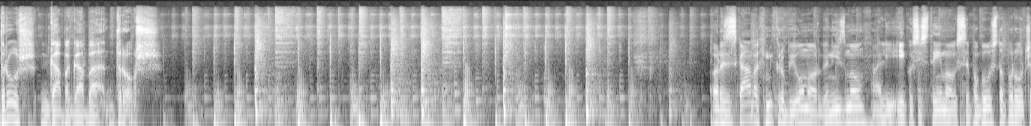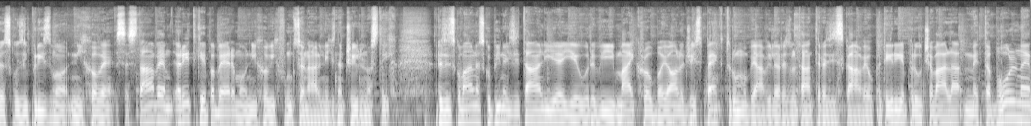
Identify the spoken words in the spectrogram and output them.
drož, gaba gaba O raziskavah mikrobioma organizmov ali ekosistemov se pogosto poroča skozi prizmo njihove sestave, redke pa beremo o njihovih funkcionalnih značilnostih. Raziskovalna skupina iz Italije je v reviji Microbiology Spectrum objavila rezultate raziskave, v kateri je preučevala metabolne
